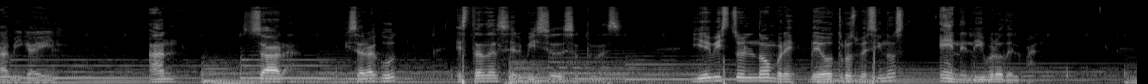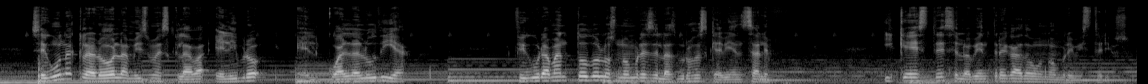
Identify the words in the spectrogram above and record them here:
Abigail, Anne, Sarah y Sarah Good están al servicio de Satanás. Y he visto el nombre de otros vecinos en el libro del mal. Según aclaró la misma esclava, el libro el cual aludía figuraban todos los nombres de las brujas que había en Salem, y que éste se lo había entregado a un hombre misterioso.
